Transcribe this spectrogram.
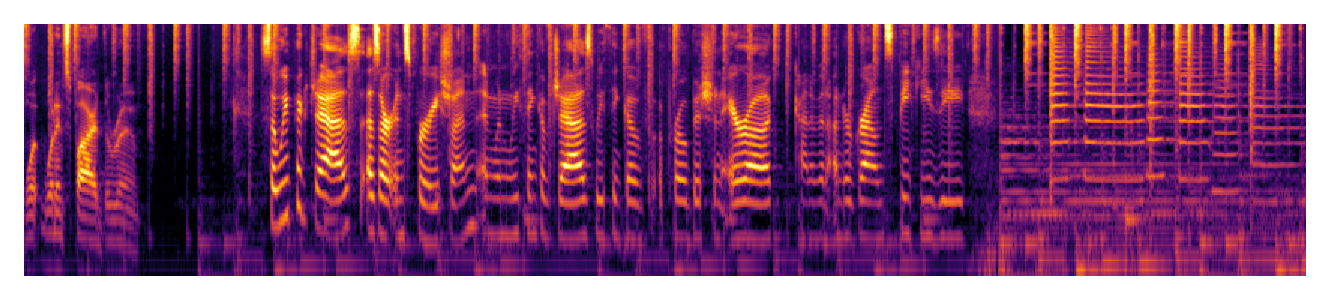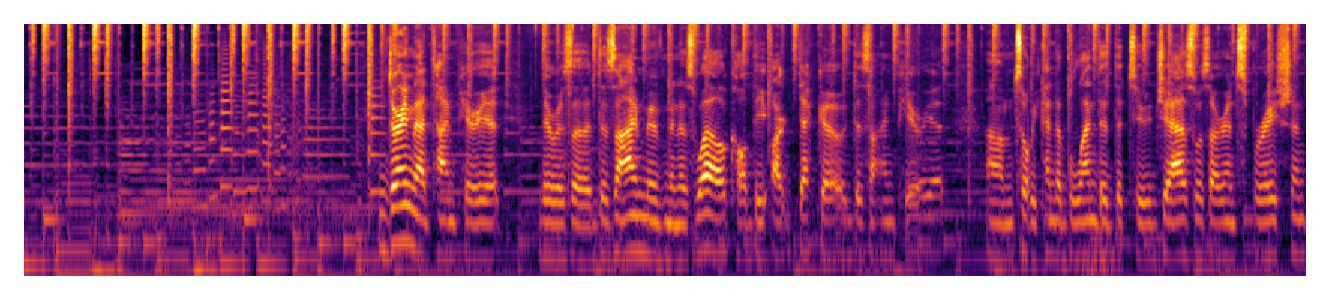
what, what inspired the room. So we picked jazz as our inspiration, and when we think of jazz, we think of a Prohibition era, kind of an underground speakeasy. During that time period, there was a design movement as well called the Art Deco design period. Um, so we kind of blended the two. Jazz was our inspiration,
